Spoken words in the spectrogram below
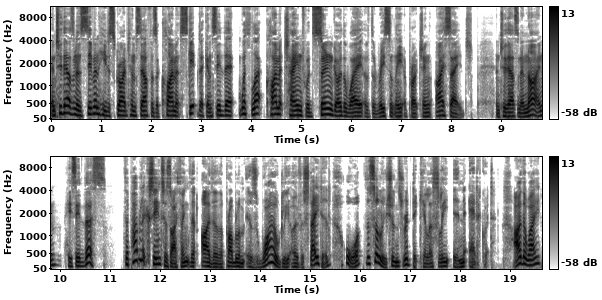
In 2007, he described himself as a climate skeptic and said that, with luck, climate change would soon go the way of the recently approaching ice age. In 2009, he said this. The public senses, I think, that either the problem is wildly overstated or the solution's ridiculously inadequate. Either way,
